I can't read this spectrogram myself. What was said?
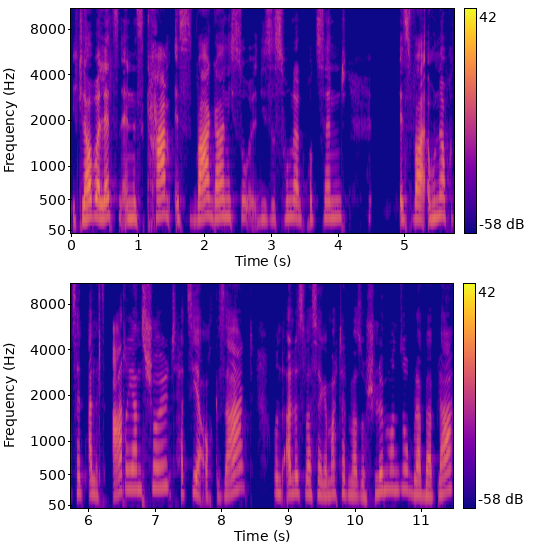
Ich glaube, letzten Endes kam, es war gar nicht so dieses 100 Prozent, es war 100 Prozent alles Adrians Schuld, hat sie ja auch gesagt. Und alles, was er gemacht hat, war so schlimm und so, bla bla bla.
